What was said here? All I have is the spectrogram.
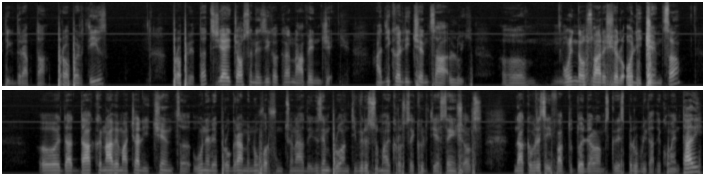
click dreapta Properties Proprietăți și aici o să ne zică că nu avem geni Adică licența lui. Uh, Windows are și el o licență, uh, dar dacă nu avem acea licență, unele programe nu vor funcționa, de exemplu antivirusul Microsecurity Essentials. Dacă vreți să-i fac tutorial, am scris pe rubrica de comentarii.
